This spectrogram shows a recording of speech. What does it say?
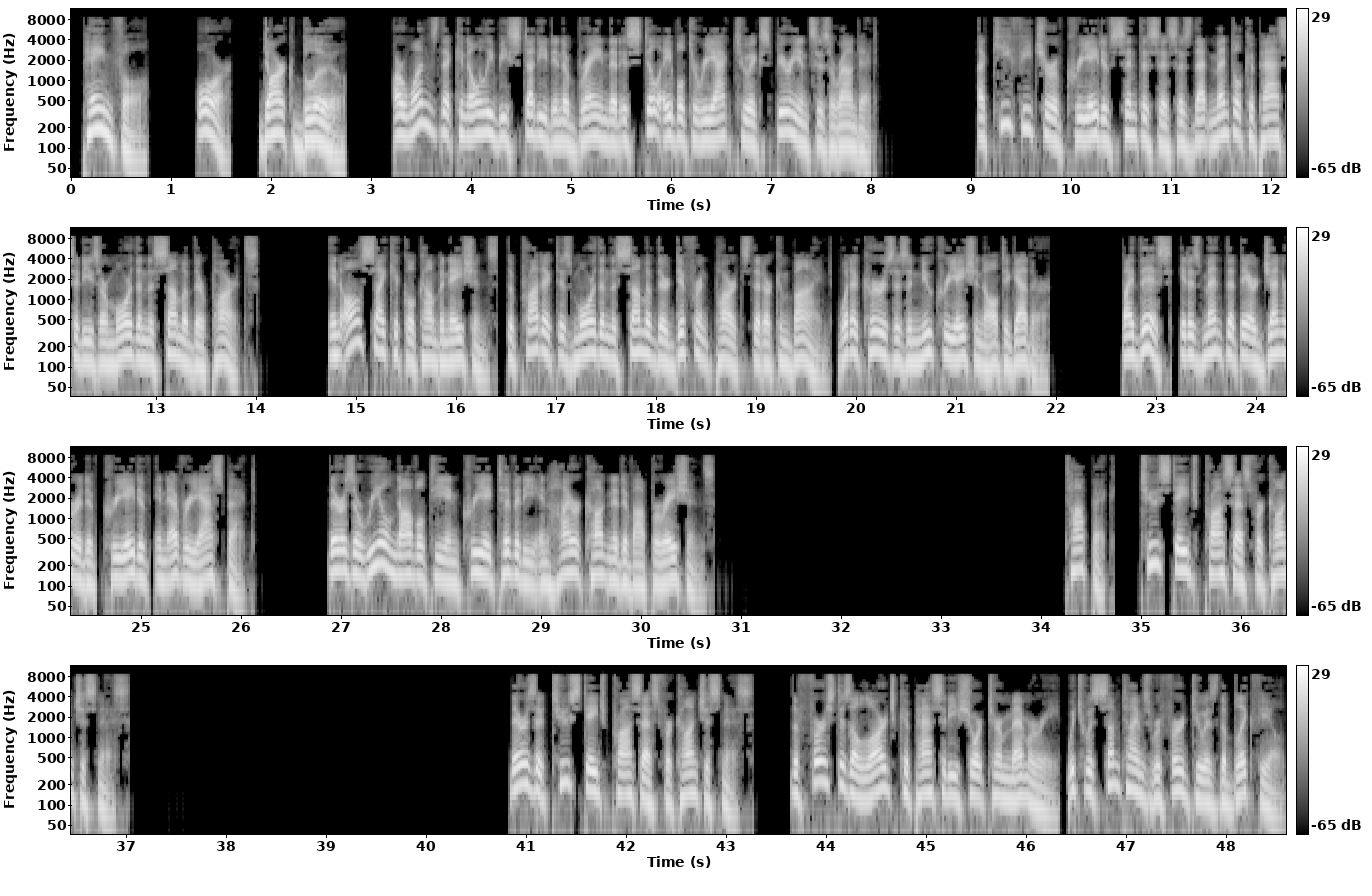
painful, or dark blue are ones that can only be studied in a brain that is still able to react to experiences around it. A key feature of creative synthesis is that mental capacities are more than the sum of their parts. In all psychical combinations, the product is more than the sum of their different parts that are combined, what occurs is a new creation altogether. By this, it is meant that they are generative creative in every aspect. There is a real novelty and creativity in higher cognitive operations. Two-stage process for consciousness There is a two-stage process for consciousness. The first is a large-capacity short-term memory, which was sometimes referred to as the Blickfeld.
